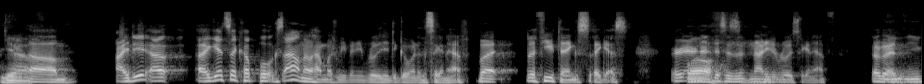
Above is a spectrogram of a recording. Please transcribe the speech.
Yeah. Um, I did. I, I guess a couple because I don't know how much we even really need to go into the second half, but a few things, I guess. Or, well, this isn't not even really second half. Oh, go ahead. You,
